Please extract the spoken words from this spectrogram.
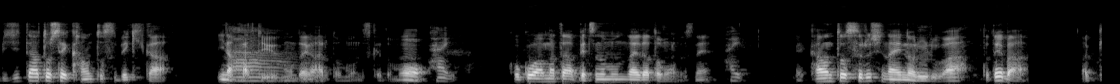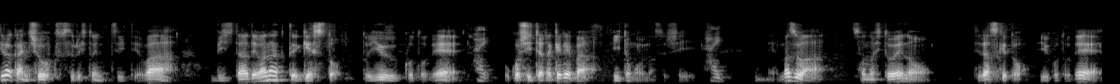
ビジターとしてカウントすべきか否かという問題があると思うんですけども、はい。ここはまた別の問題だと思うんですね。はい。カウントするしないのルールは、例えば、明らかに重複する人については、ビジターではなくてゲストということで、はい。お越しいただければいいと思いますし、はい。まずはその人への手助けということで、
